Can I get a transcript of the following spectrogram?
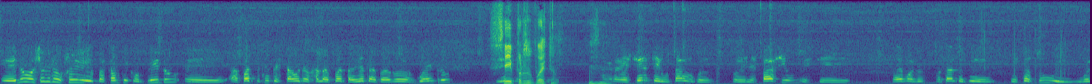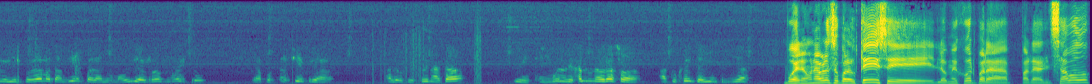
Eh, no, yo creo que fue bastante completo. Eh, aparte siempre está bueno dejar la puerta abierta para el nuevo encuentro. Sí, por supuesto. Agradecerte, Gustavo, por, el espacio. Este, sabemos lo importante que, que sos tú y, bueno y el programa también para la movida del rock nuestro. Apostar siempre a, a lo que suena acá. Este, y bueno, dejarle un abrazo a, a tu gente ahí en Trinidad. Bueno, un abrazo para ustedes, eh, lo mejor para, para el sábado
